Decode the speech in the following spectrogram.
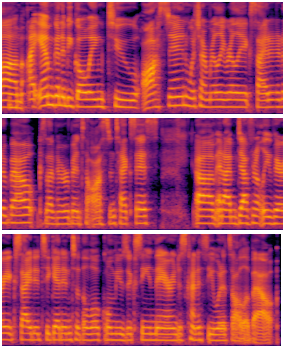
Um, I am going to be going to Austin, which I'm really, really excited about because I've never been to Austin, Texas. Um, and I'm definitely very excited to get into the local music scene there and just kind of see what it's all about.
